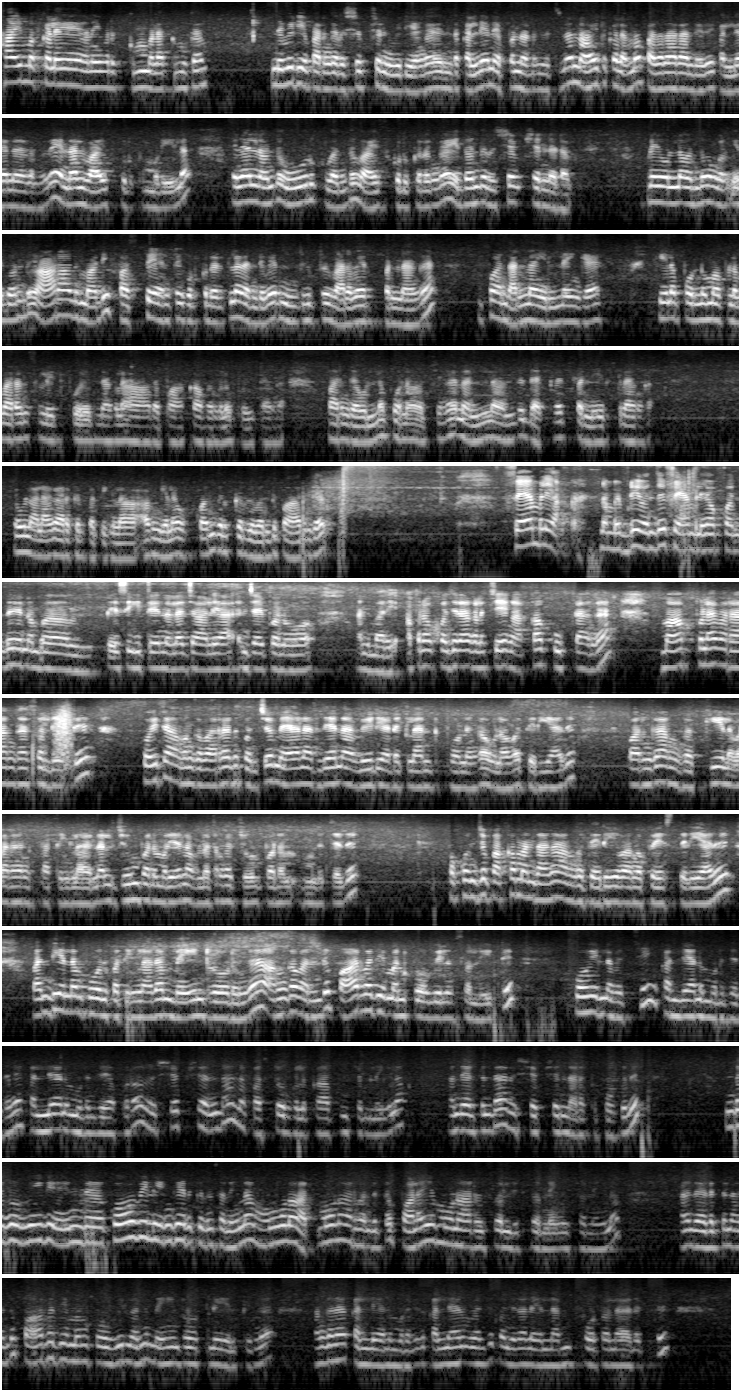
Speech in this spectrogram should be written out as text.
Hi மக்களே அனைவருக்கும் வணக்கம்ங்க. இந்த வீடியோ பாருங்கள் ரிசப்ஷன் வீடியோங்க. இந்த கல்யாணம் எப்போ நடந்துச்சுன்னா ஞாயிற்றுக்கிழமை பதினாறாம் தேதி கல்யாணம் நடந்தது. என்னால் வாய்ஸ் கொடுக்க முடியல. என்னால் நான் வந்து ஊருக்கு வந்து வாய்ஸ் கொடுக்குறேங்க. இது வந்து ரிசப்ஷன் இடம். அப்படியே உள்ளே வந்து உங்களுக்கு இது வந்து ஆறாவது மாடி ஃபஸ்ட்டு என்ட்ரி கொடுக்குற இடத்துல ரெண்டு பேர் நின்றுக்கிட்டு வரவேற்பு பண்ணாங்க. இப்போ அந்த அண்ணா இல்லைங்க. கீழே பொண்ணு மாப்பிள்ளை வரேன்னு சொல்லிட்டு போயிருந்தாங்களா? அதை பார்க்க அவங்களும் போயிட்டாங்க. பாருங்கள் உள்ளே போனால் வச்சுங்க நல்லா வந்து டெக்கரேட் பண்ணியிருக்கிறாங்க. எவ்வளோ அழகாக இருக்குது பார்த்தீங்களா அவங்க எல்லாம் உட்காந்துருக்கிறது வந்து பாருங்கள் ஃபேமிலியாக நம்ம எப்படி வந்து ஃபேமிலியாக உட்காந்து நம்ம பேசிக்கிட்டு நல்லா ஜாலியாக என்ஜாய் பண்ணுவோம். அந்த மாதிரி. அப்புறம் கொஞ்ச நேரம் கழிச்சு எங்கள் அக்கா கூப்பிட்டாங்க. மாப்பிள்ளை வராங்க சொல்லிட்டு போயிட்டு அவங்க வர்றது கொஞ்சம் மேலே இருந்தே நான் வீடியோ எடுக்கலான்ட்டு போனேங்க. அவ்வளோவா தெரியாது. பாருங்கள் அவங்க கீழே வராங்க பார்த்தீங்களா என்னால் ஜூம் பண்ண முடியாது. அவ்வளோதாங்க ஜூம் பண்ண முடிஞ்சது. இப்போ கொஞ்சம் பக்கம் வந்தால் தான் அவங்க தெரியுவாங்க ஃபேஸ் தெரியாது. வண்டியெல்லாம் போகுது பார்த்தீங்களா அதான் மெயின் ரோடுங்க அங்கே வந்து பார்வதி அம்மன் கோவில்னு சொல்லிட்டு கோயிலில் வச்சு கல்யாணம் முடிஞ்சதுங்க. கல்யாணம் முடிஞ்ச அப்புறம் ரிசப்ஷன் தான் நான் ஃபஸ்ட்டு உங்களுக்கு அப்படின்னு சொன்னீங்களா? அந்த இடத்துல தான் ரிசப்ஷன் நடக்க போகுது. இந்த வீடு இந்த கோவில் எங்கே இருக்குதுன்னு சொன்னீங்கன்னா மூணார். மூணார் வந்துட்டு பழைய மூணார் சொல்லிட்டு சொன்னீங்கன்னு சொன்னீங்கன்னா அந்த இடத்துல வந்து பார்வதி அம்மன் கோவில் வந்து மெயின் ரோட்லேயே இருக்குங்க. அங்கே தான் கல்யாணம் முடிஞ்சது. கல்யாணம் முடிஞ்சு கொஞ்ச நாள் எல்லாமே ஃபோட்டோலாம் எடுத்து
